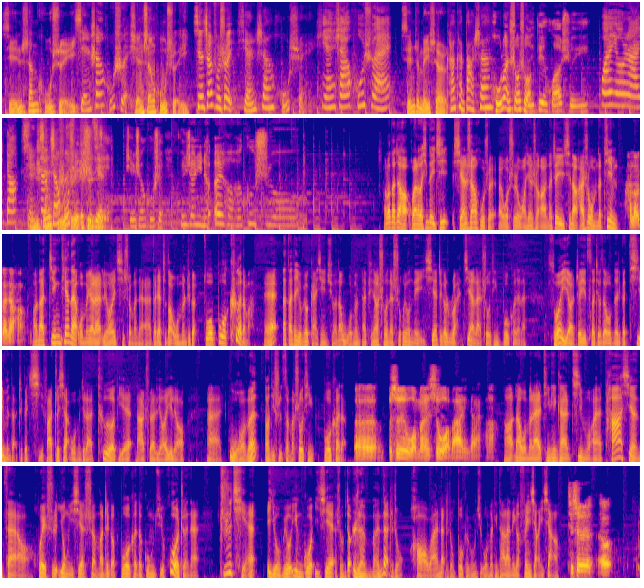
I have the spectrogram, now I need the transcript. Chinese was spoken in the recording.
闲山湖水，闲山湖水，闲山湖水，闲山湖水，闲山湖水，闲山湖水，闲着没事儿。侃侃大山，胡乱说说，随便划水。欢迎来到闲闲山湖水的世界。闲山湖水，分享你的爱好和故事哦。Hello，大家好，欢迎来到新的一期闲山湖水。哎，我是王先生啊。那这一期呢，还是我们的 team。Hello，大家好。好，那今天呢，我们要来聊一期什么呢？哎，大家知道我们这个做播客的嘛？哎，那大家有没有感兴趣啊？那我们哎平常时候呢是会用哪一些这个软件来收听播客的呢？所以啊，这一次就在我们的这个 team 的这个启发之下，我们就来特别拿出来聊一聊。哎，我们到底是怎么收听播客的？呃，不是我们，是我吧？应该啊。好，那我们来听听看 Tim，哎，他现在啊、会是用一些什么这个播客的工具，或者呢，之前有没有用过一些什么比较冷门的这种好玩的这种播客工具？我们听他来那个分享一下啊。其实呃，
